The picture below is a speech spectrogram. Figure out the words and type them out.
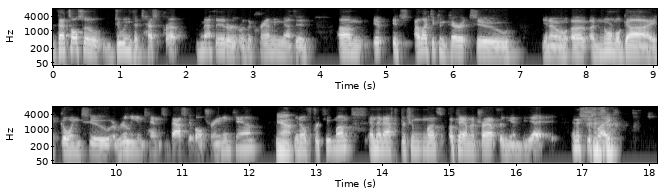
that's also doing the test prep method or, or the cramming method. Um, it, it's I like to compare it to you know a, a normal guy going to a really intense basketball training camp Yeah. you know for two months and then after two months okay i'm going to try out for the nba and it's just like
